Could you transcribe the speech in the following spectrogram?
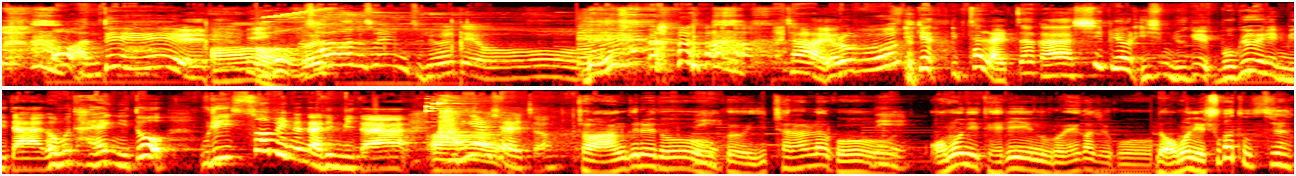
어, 안 돼. 아, 이거 우리 네? 사랑하는 소행님 드려야 돼요. 네? 자, 여러분. 이게 입찰 날짜가 12월 26일 목요일입니다. 너무 다행히도 우리 수업 있는 날입니다. 아. 강의하셔야죠. 저 안 그래도 네. 그 입찰하려고 네. 어머니 대리인으로 해가지고 근데 어머니 휴가도 쓰셨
